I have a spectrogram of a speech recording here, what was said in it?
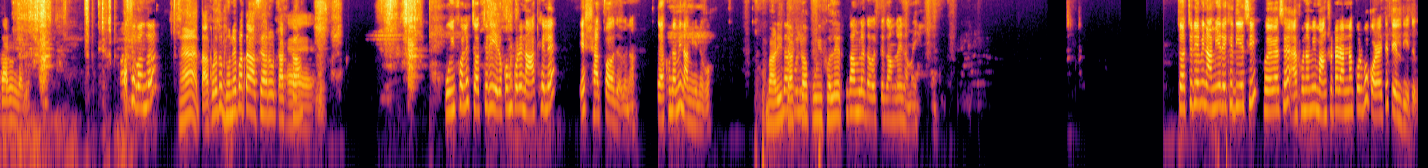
দারুণ লাগে। পাচ্ছ গন্ধ? হ্যাঁ তারপরে তো ধনে পাতা আছে আরও টাটকা। হ্যাঁ। পুঁই ফলের চচ্চড়ি এরকম করে না খেলে এর স্বাদ পাওয়া যাবে না। তো এখন আমি নামিয়ে নেব। বাড়ির টাটকা পুঁই ফলের। গামলা দাও একটা গামলায় নামাই। চচ্চড়ি আমি নামিয়ে রেখে দিয়েছি হয়ে গেছে। এখন আমি মাংসটা রান্না করব কড়াইতে তেল দিয়ে দেব।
